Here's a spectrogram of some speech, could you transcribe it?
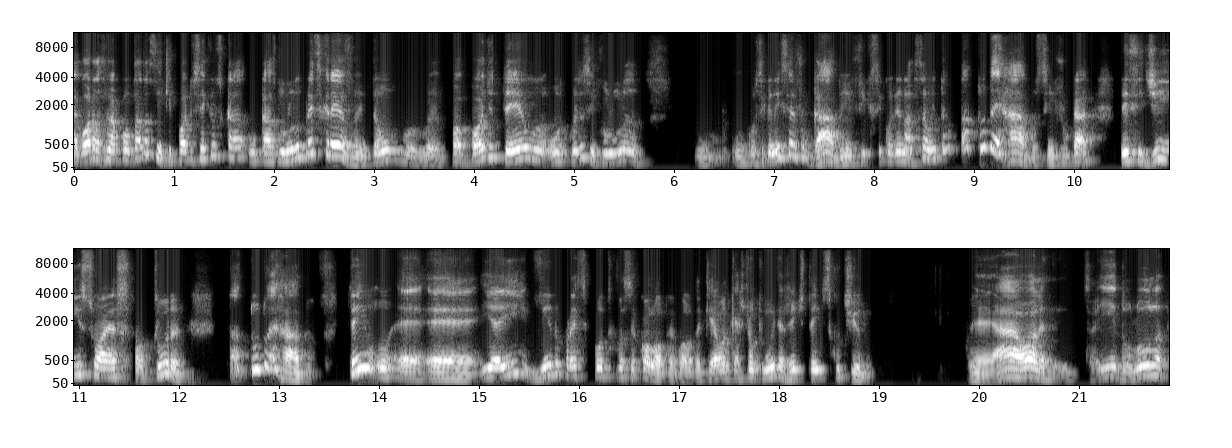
agora está sendo apontado assim, que pode ser que os, o caso do Lula prescreva. Então, pode ter uma coisa assim, que o Lula não consiga nem ser julgado e fique sem condenação. Então, está tudo errado. Assim, julgar, decidir isso a essa altura, está tudo errado. Tem, é, e aí, vindo para esse ponto que você coloca, Golda, que é uma questão que muita gente tem discutido. É, ah, olha, isso aí do Lula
